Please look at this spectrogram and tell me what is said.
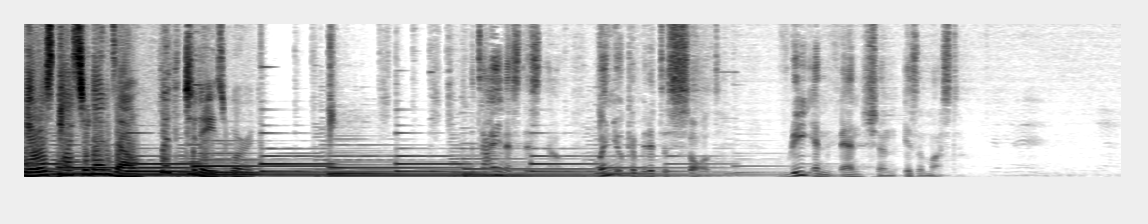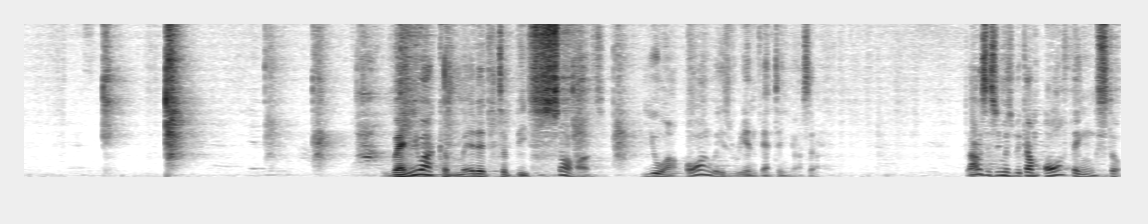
here is Pastor Denczil with today's word. The tie-in is this now. When you're committed to salt, reinvention is a must. When you are committed to be salt, you are always reinventing yourself. The Bible says we must become all things to,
